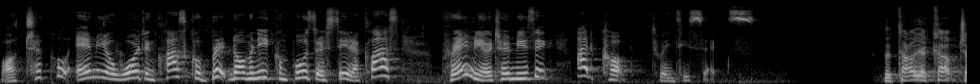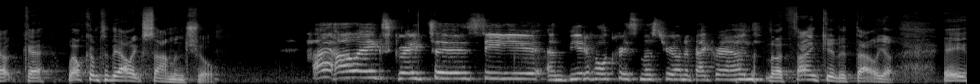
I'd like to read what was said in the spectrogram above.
While triple Emmy Award and classical Brit nominee composer Sarah Class premiered her music at COP26. Natalia Kapchuk, uh, welcome to the Alex Salmond Show. Hi, Alex. Great to see you and beautiful Christmas tree on the background. no, thank you, Natalia. Uh,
